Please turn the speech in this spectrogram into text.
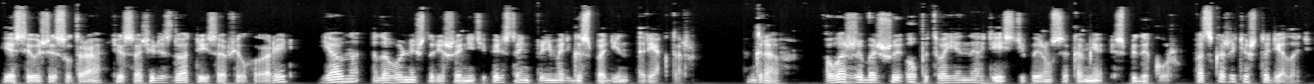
«Если вышли с утра, часа через два-три», — сообщил Флорель, явно довольный, что решение теперь станет принимать господин ректор. «Граф, у вас же большой опыт военных действий», — повернулся ко мне Спидекур. «Подскажите, что делать?»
